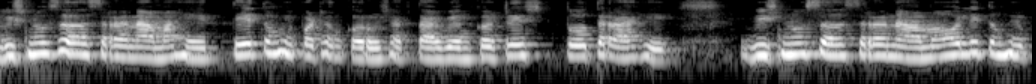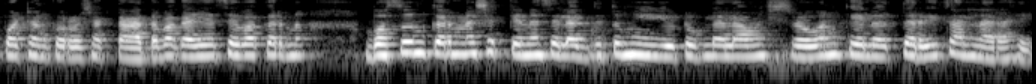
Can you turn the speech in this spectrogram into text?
विष्णू सहस्रनाम आहे ते तुम्ही पठण करू शकता. व्यंकटेश स्तोत्र आहे. विष्णू सहस्र नामावली तुम्ही पठण करू शकता. आता बघा हे सेवा करणं बसून करणं शक्य नसेल. अगदी तुम्ही यूट्यूबला लावून श्रवण केलं तरी चालणार आहे.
